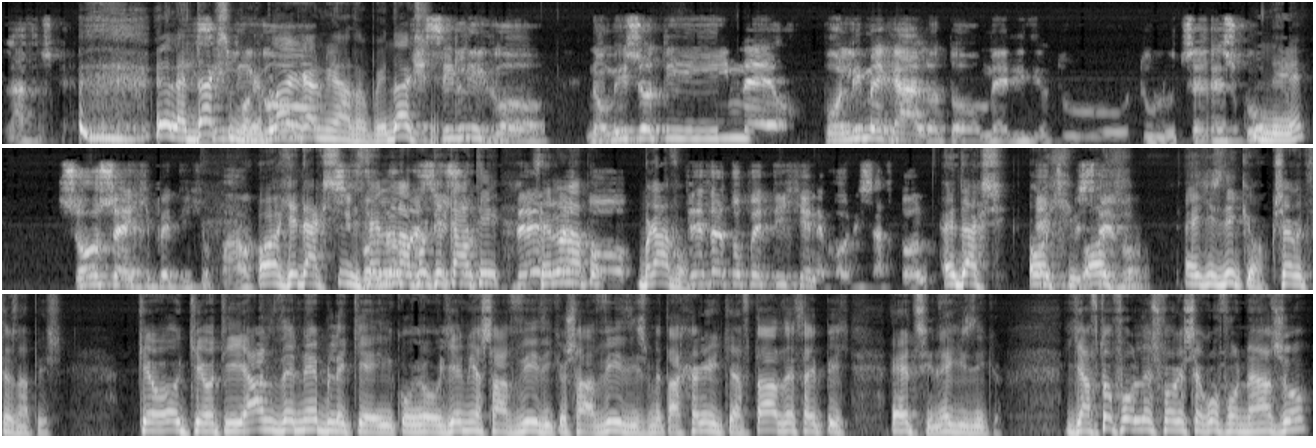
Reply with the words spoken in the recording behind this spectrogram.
Λάθος κάνει. Έλα Και εντάξει εσύ μου, λίγο- πλάκα κάνουν οι άνθρωποι, Και εντάξει. εσύ λίγο, νομίζω ότι είναι πολύ μεγάλο το μερίδιο του, του Λουτσέσκου Ναι. σε όσα έχει πετύχει ο Πάουκ. Όχι εντάξει, Συμφωνώ θέλω να πω μαζί και σου κάτι, ότι δεν θέλω θα να πω, το- μπράβο. Δεν θα το πετύχαινε χωρίς αυτόν. Εντάξει, όχι, πιστεύω. όχι. Έχεις δίκιο, ξέρω τι θες να πεις. Και, ο- και ότι αν δεν έμπλεκε η οικογένεια Σαββίδη και ο Σαββίδης με τα χρέη και αυτά, δεν θα υπήρχε. Έτσι είναι, έχεις δίκιο. Γι' αυτό πολλές φορές εγώ φωνάζω,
